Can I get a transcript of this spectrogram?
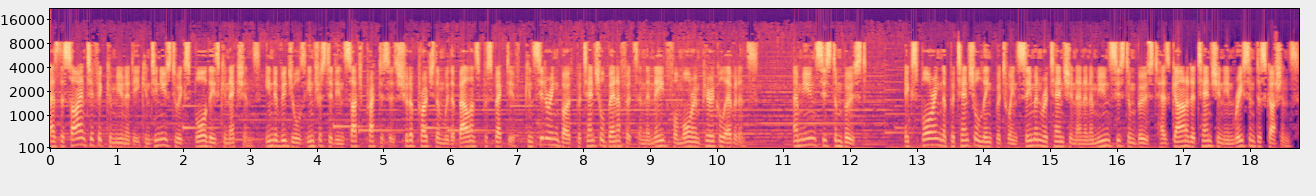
As the scientific community continues to explore these connections, individuals interested in such practices should approach them with a balanced perspective, considering both potential benefits and the need for more empirical evidence. Immune system boost. Exploring the potential link between semen retention and an immune system boost has garnered attention in recent discussions.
